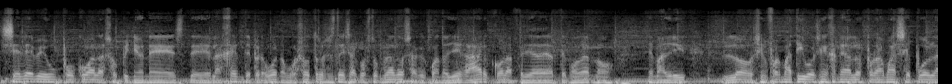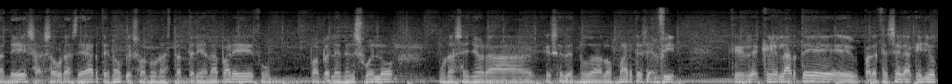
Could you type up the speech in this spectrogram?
se debe un poco a las opiniones de la gente. Pero bueno, vosotros estáis acostumbrados a que cuando llega Arco, la Feria de Arte Moderno de Madrid, los informativos y en general los programas se pueblan de esas obras de arte, ¿no? Que son una estantería en la pared, un papel en el suelo, una señora que se desnuda los martes, en fin. Que, el arte eh, parece ser aquello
